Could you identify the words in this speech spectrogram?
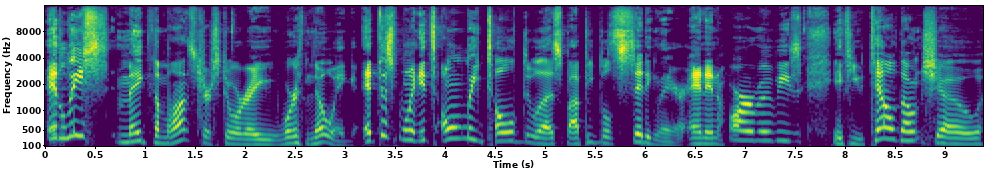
at least make the monster story worth knowing. At this point, it's only told to us by people sitting there. And in horror movies, if you tell, don't show,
